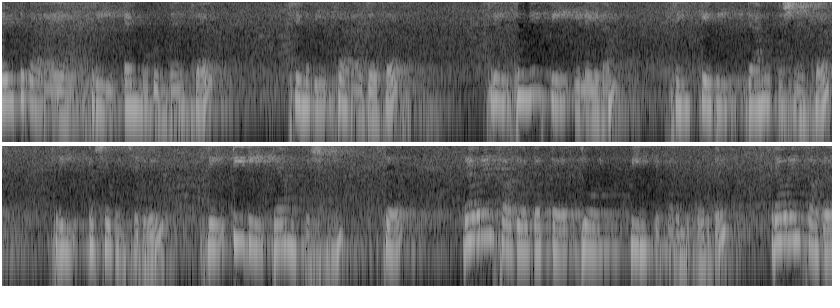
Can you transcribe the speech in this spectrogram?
എഴുത്തുകാരായ Shri M Mukundan sir Shrimati Sara Joseph Shri Sunil P Elayidam Shri K V Ramakrishnan sir Shri Ashokan Cheruvil Shri T D Ramakrishnan sir reverend father doctor Joy Peenikkaparambu അവർ reverend father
